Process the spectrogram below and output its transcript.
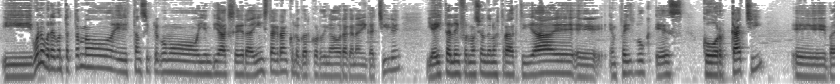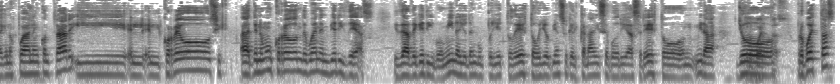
y bueno, para contactarnos es tan simple como hoy en día acceder a Instagram, colocar Coordinadora Canábica Chile y ahí está la información de nuestras actividades. Eh, en Facebook es Corcachi, eh, para que nos puedan encontrar y el, el correo, si, ah, tenemos un correo donde pueden enviar ideas. ¿Ideas de qué tipo? Mira, yo tengo un proyecto de esto, o yo pienso que el cannabis se podría hacer esto, o mira, yo... Propuestas. propuestas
